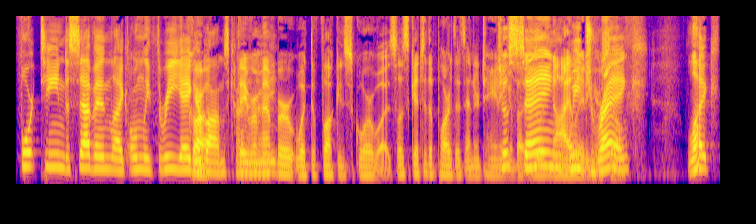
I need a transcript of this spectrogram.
14 to 7 like only 3 Jaeger Karl, bombs kind They of remember what the fucking score was. Let's get to the part that's entertaining. just about saying we drank yourself. like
